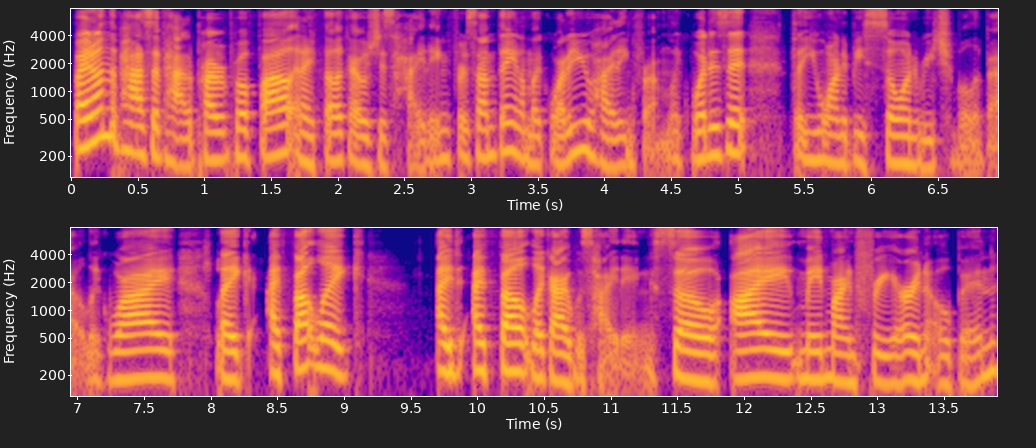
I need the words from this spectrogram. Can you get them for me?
But I know in the past I've had a private profile and I felt like I was just hiding for something. I'm like, what are you hiding from? Like, what is it that you want to be so unreachable about? Like, why? Like, I felt like I, I felt like I was hiding. So I made mine freer and open.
